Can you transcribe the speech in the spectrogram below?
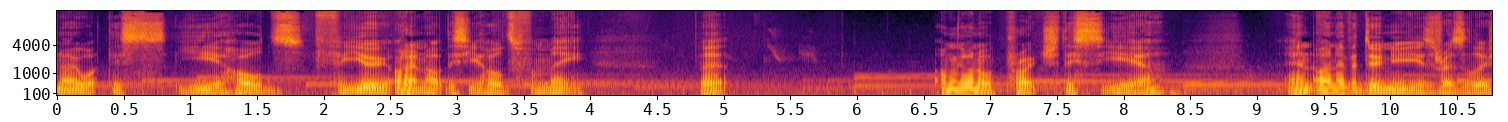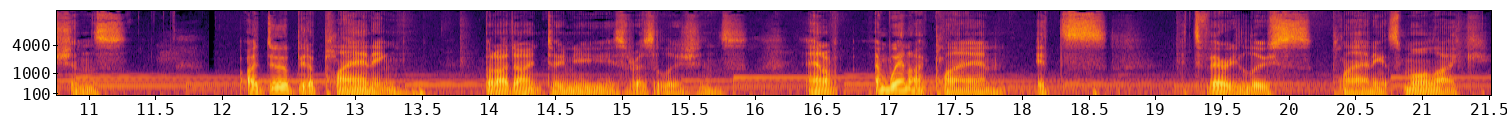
Know what this year holds for you. I don't know what this year holds for me. But I'm going to approach this year, and I never do New Year's resolutions. I do a bit of planning, but I don't do New Year's resolutions. And I've, and when I plan, it's it's very loose planning. It's more like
